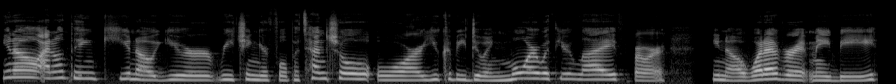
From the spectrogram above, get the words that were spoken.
you know, I don't think, you know, you're reaching your full potential, or you could be doing more with your life, or, you know, whatever it may be.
